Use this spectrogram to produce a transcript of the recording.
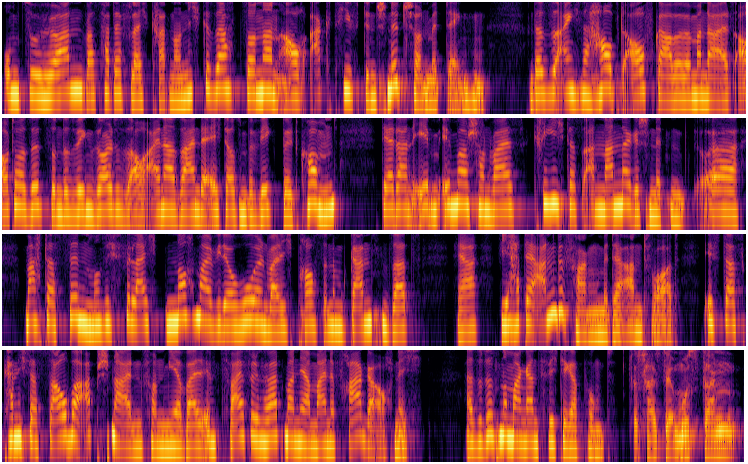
um zu hören, was hat er vielleicht gerade noch nicht gesagt, sondern auch aktiv den Schnitt schon mitdenken. Und das ist eigentlich eine Hauptaufgabe, wenn man da als Autor sitzt. Und deswegen sollte es auch einer sein, der echt aus dem Bewegtbild kommt, der dann eben immer schon weiß, kriege ich das aneinander geschnitten? Äh, macht das Sinn? Muss ich es vielleicht nochmal wiederholen, weil ich brauche es in einem ganzen Satz ja, wie hat er angefangen mit der Antwort? Ist das, kann ich das sauber abschneiden von mir? Weil im Zweifel hört man ja meine Frage auch nicht. Also das ist nochmal ein ganz wichtiger Punkt. Das heißt, er muss dann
